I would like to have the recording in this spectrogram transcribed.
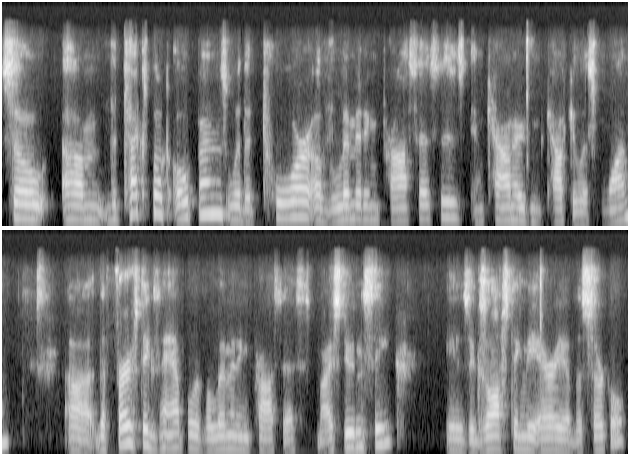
so um, the textbook opens with a tour of limiting processes encountered in Calculus 1. Uh, the first example of a limiting process my students see is exhausting the area of a circle.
